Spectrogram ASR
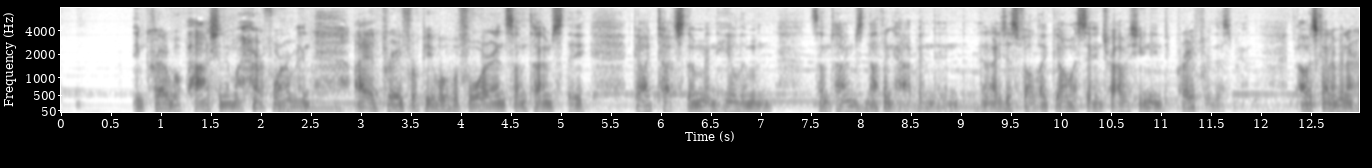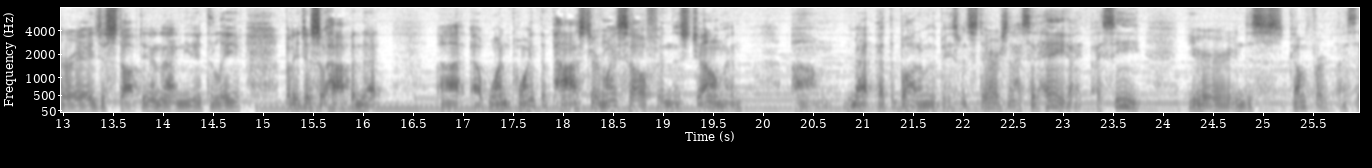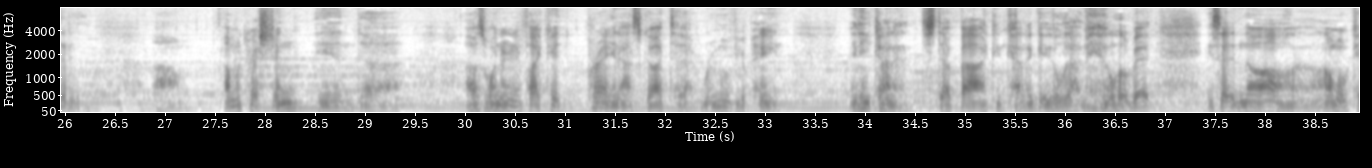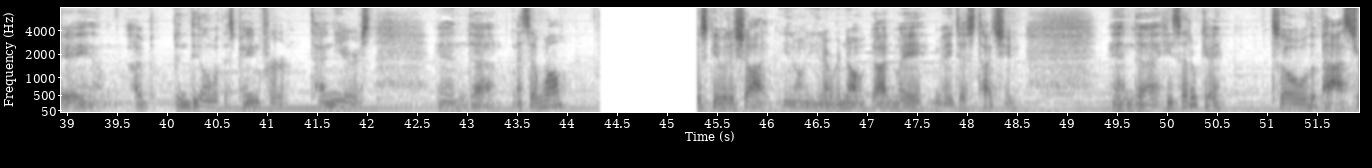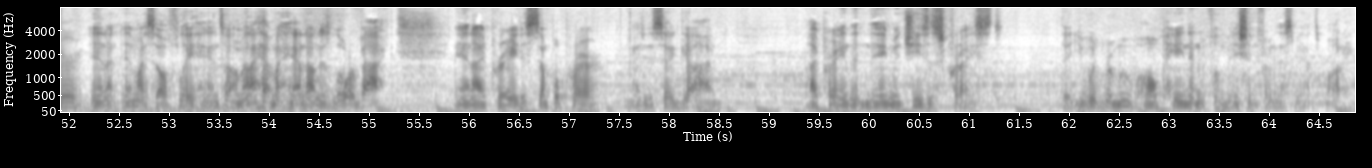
incredible passion in my heart for him. And I had prayed for people before, and sometimes they, God touched them and healed them, and sometimes nothing happened. And, and I just felt like God was saying, Travis, you need to pray for this man. I was kind of in a hurry. I just stopped in and I needed to leave. But it just so happened that uh, at one point, the pastor, myself, and this gentleman um, met at the bottom of the basement stairs. And I said, Hey, I, I see you're in discomfort. I said, um, I'm a Christian, and uh, I was wondering if I could pray and ask God to remove your pain. And he kind of stepped back and kind of giggled at me a little bit. He said, No, I'm okay. I've been dealing with this pain for 10 years. And uh, I said, Well, just give it a shot. You know, you never know. God may, may just touch you. And uh, he said, Okay. So the pastor and, and myself laid hands on him. And I had my hand on his lower back. And I prayed a simple prayer. I just said, God, I pray in the name of Jesus Christ that you would remove all pain and inflammation from this man's body.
